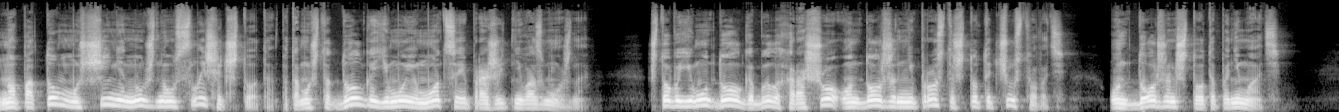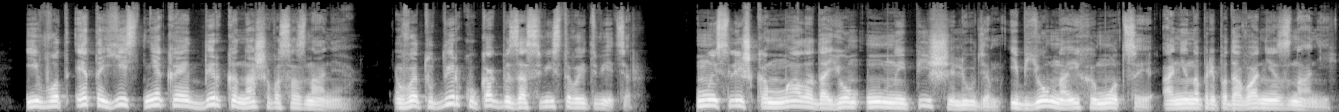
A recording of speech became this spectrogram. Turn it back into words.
Но потом мужчине нужно услышать что-то, потому что долго ему эмоции прожить невозможно. Чтобы ему долго было хорошо, он должен не просто что-то чувствовать, он должен что-то понимать. И вот это есть некая дырка нашего сознания. В эту дырку как бы засвистывает ветер. Мы слишком мало даем умной пищи людям и бьем на их эмоции, а не на преподавание знаний.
